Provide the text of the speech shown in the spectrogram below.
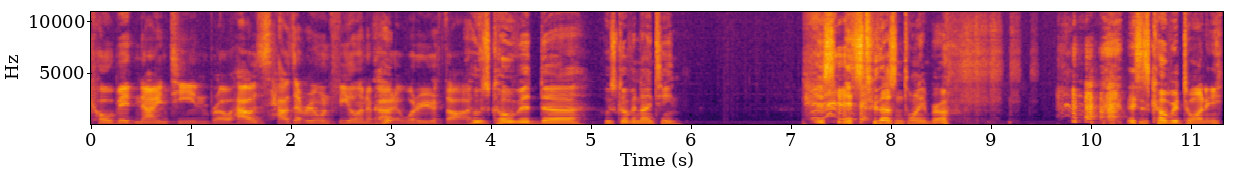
COVID nineteen, bro. How's how's everyone feeling about it? What are your thoughts? Who's COVID? Uh, who's COVID nineteen? It's it's 2020, bro. this is COVID 20.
